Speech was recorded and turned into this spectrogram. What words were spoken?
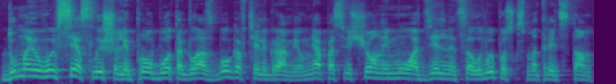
Думаю, вы все слышали про бота Глаз Бога в Телеграме. У меня посвящен ему отдельный целый выпуск, смотрите там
